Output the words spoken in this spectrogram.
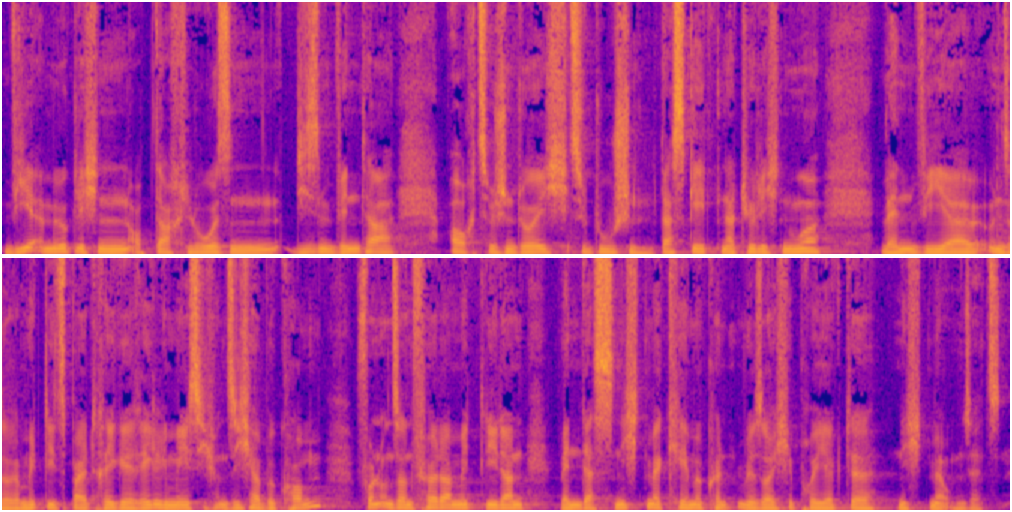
Wir ermöglichen Obdachlosen diesem Winter auch zwischendurch zu duschen. Das geht natürlich nur, wenn wir unsere Mitgliedsbeiträge regelmäßig und sicher bekommen von unseren Fördermitgliedern. Wenn das nicht mehr käme, könnten wir solche Projekte nicht mehr umsetzen.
